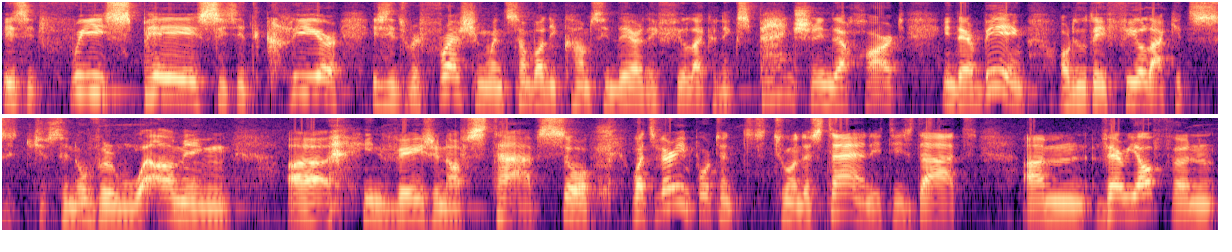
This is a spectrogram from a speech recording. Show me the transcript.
Is it free space? Is it clear? Is it refreshing when somebody comes in there? They feel like an expansion in their heart, in their being? Or do they feel like it's just an overwhelming uh, invasion of staff. So what's very important to understand it is that um, very often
